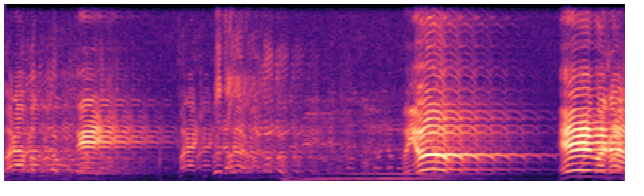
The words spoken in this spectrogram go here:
મારા ભગવતો મૂકે. મારા. ભાઈઓ એ વસા.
